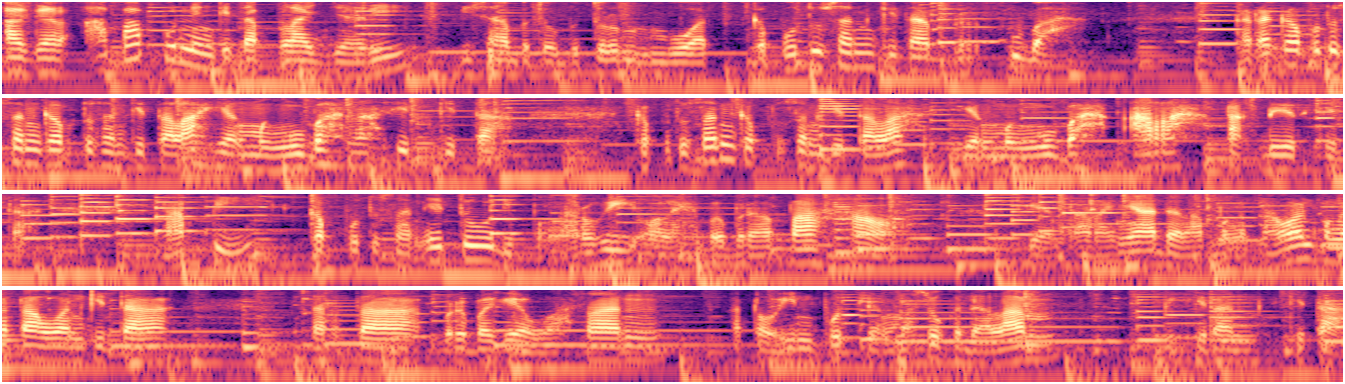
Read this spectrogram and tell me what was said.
agar apa pun yang kita pelajari bisa betul-betul membuat keputusan kita berubah. Karena keputusan-keputusan kita lah yang mengubah nasib kita. Keputusan-keputusan kita lah yang mengubah arah takdir kita. Tapi keputusan itu dipengaruhi oleh beberapa hal. Di antaranya adalah pengetahuan-pengetahuan kita serta berbagai wawasan atau input yang masuk ke dalam pikiran kita.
